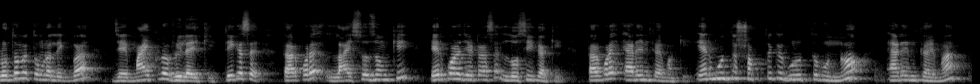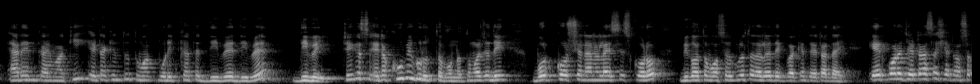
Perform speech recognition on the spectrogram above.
প্রথমে তোমরা লিখবা যে মাইক্রোভিলাই কি, ঠিক আছে? তারপরে লাইসোজোম কি, এরপরে যেটা আছে লসিকা কি, তারপরে অ্যারেনকাইমা কি। এর মধ্যে সবথেকে গুরুত্বপূর্ণ অ্যারেনকাইমা অ্যারেনকাইমা কি, এটা কিন্তু তোমার পরীক্ষাতে দিবে দিবে, দিবেই, ঠিক আছে? এটা খুবই গুরুত্বপূর্ণ। তোমরা যদি বোর্ড কোশ্চেন অ্যানালাইসিস করো বিগত বছরগুলোতে, তাহলে দেখবা কিন্তু এটা দেয়। এরপরে যেটা আছে, সেটা হচ্ছে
